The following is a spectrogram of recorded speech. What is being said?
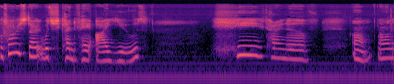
Before we start which kind of hay I use, he kind of, um, I want to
